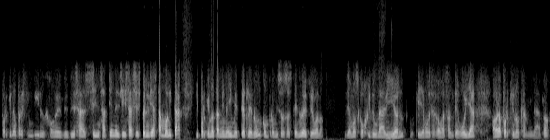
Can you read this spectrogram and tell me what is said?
¿Por qué no prescindir, joder, de esas sensaciones y esas experiencias tan bonitas? Y por qué no también ahí meterle en un compromiso sostenible? Decir, bueno, ya hemos cogido un avión que ya hemos dejado bastante huella, ahora ¿por qué no caminar, no?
